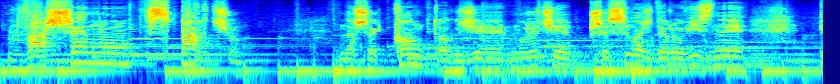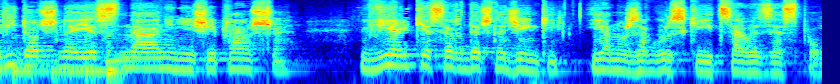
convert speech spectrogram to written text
Waszemu wsparciu. Nasze konto, gdzie możecie przesyłać darowizny, widoczne jest na niniejszej planszy. Wielkie serdeczne dzięki. Janusz Zagórski i cały zespół.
